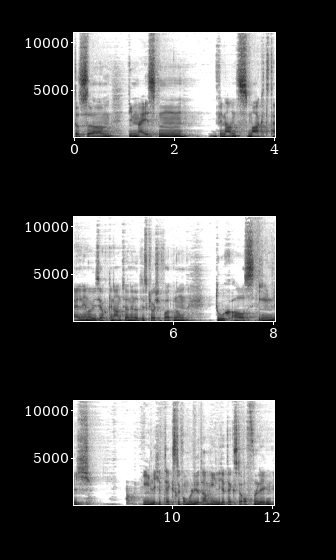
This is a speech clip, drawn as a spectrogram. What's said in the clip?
Dass ähm, die meisten Finanzmarktteilnehmer, wie sie auch genannt werden in der Disclosure-Verordnung, durchaus ähnlich ähnliche Texte formuliert haben, ähnliche Texte offenlegen.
